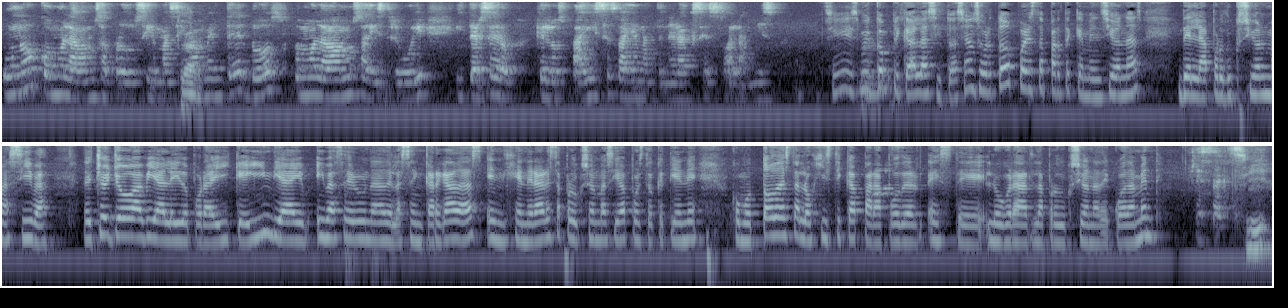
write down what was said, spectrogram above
uno, cómo la vamos a producir masivamente, dos, cómo la vamos a distribuir y tercero, que los países vayan a tener acceso a la misma. Sí, es muy complicada la situación, sobre todo por esta parte que mencionas de la producción masiva. De hecho, yo había leído por ahí que India iba a ser una de las encargadas en generar esta producción masiva, puesto que tiene como toda esta logística para poder este, lograr la producción adecuadamente. Exacto. Sí.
